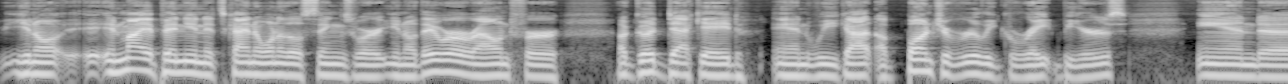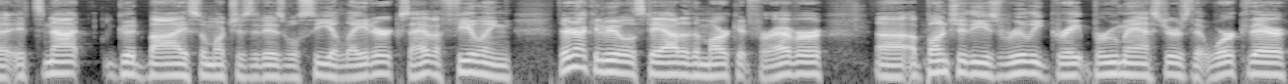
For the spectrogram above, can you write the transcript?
you know, in my opinion, it's kind of one of those things where you know they were around for a good decade, and we got a bunch of really great beers. And uh, it's not goodbye so much as it is we'll see you later because I have a feeling they're not going to be able to stay out of the market forever. Uh, a bunch of these really great brewmasters that work there,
